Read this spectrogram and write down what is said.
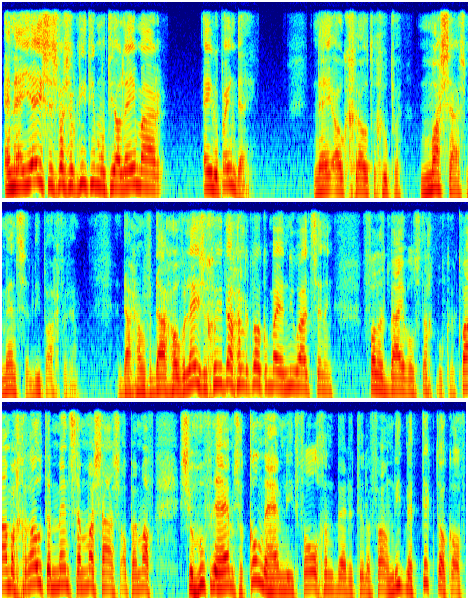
En nee, Jezus was ook niet iemand die alleen maar één op één deed. Nee, ook grote groepen, massa's mensen liepen achter hem. En daar gaan we vandaag over lezen. Goeiedag, hartelijk welkom bij een nieuwe uitzending van het Bijbels dagboek. Er kwamen grote mensenmassa's op hem af. Ze hoefden hem, ze konden hem niet volgen bij de telefoon. Niet met TikTok of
